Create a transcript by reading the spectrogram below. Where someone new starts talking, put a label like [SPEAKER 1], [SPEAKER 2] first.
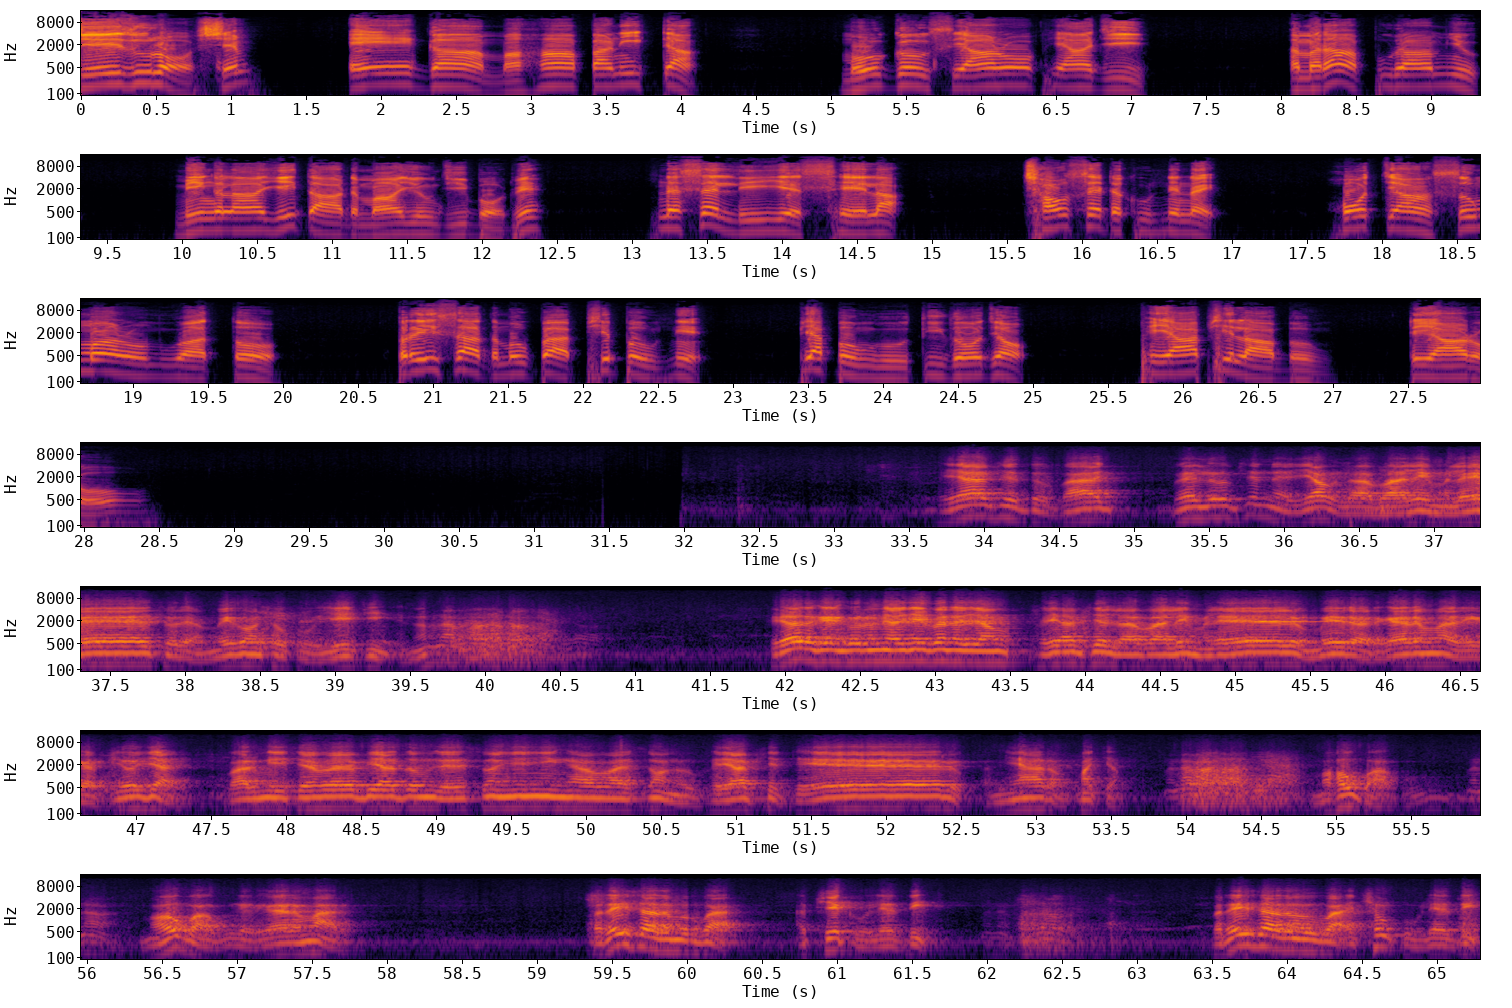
[SPEAKER 1] ကျေးဇူးတော်ရှင်ဧကမဟာပဏိတမိုးကုတ်ဆရာတော်ဖျားကြီးအမရပူရာမြို့မင်္ဂလာရိပ်သာဓမ္မယုံကြီးပေါ်တွင်24ရက်10လ62ခုနှစ်၌ဟောကြားဆုံးမတော်မူအပ်သောပရိစ္ဆသမုပ္ပါဖြစ်ပုံနှင့်ပြတ်ပုံကိုတည်သောကြောင့်ဖျားဖြစ်လာပုံတရားတော်
[SPEAKER 2] ဘုရားဖြစ်သူဘာဘယ်လိုဖြစ်နေရောက်လာပါလိမ့်မလဲဆိုတဲ့မေခွန်းထုတ်ဖို့ရေးကြည့်တယ်နော်ဘုရားသခင်ကိုရမကြီးဘယ်နဲ့ကြောင့်ဘုရားဖြစ်လာပါလိမ့်မလဲလို့မေးတော့တရားဓမ္မတွေကပြောကြတယ်ပါရမီ7ပါးပြား30စွန့်ရင်ကြီး5ပါးစွန့်လို့ဘုရားဖြစ်တယ်လို့အများတော့မှတ်ကြမဟုတ်ပါဘူးမဟုတ်ပါဘူးလေတရားဓမ္မတွေပရိစ္ဆသမုပ္ပါအဖြစ်ကိုလည်းသိ ပရိစ္ဆသမုပ္ပါအချုပ်ကိုလည်းသိ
